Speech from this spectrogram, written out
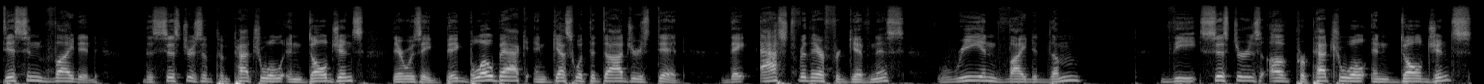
disinvited the Sisters of Perpetual Indulgence. There was a big blowback, and guess what the Dodgers did? They asked for their forgiveness, re invited them. The Sisters of Perpetual Indulgence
